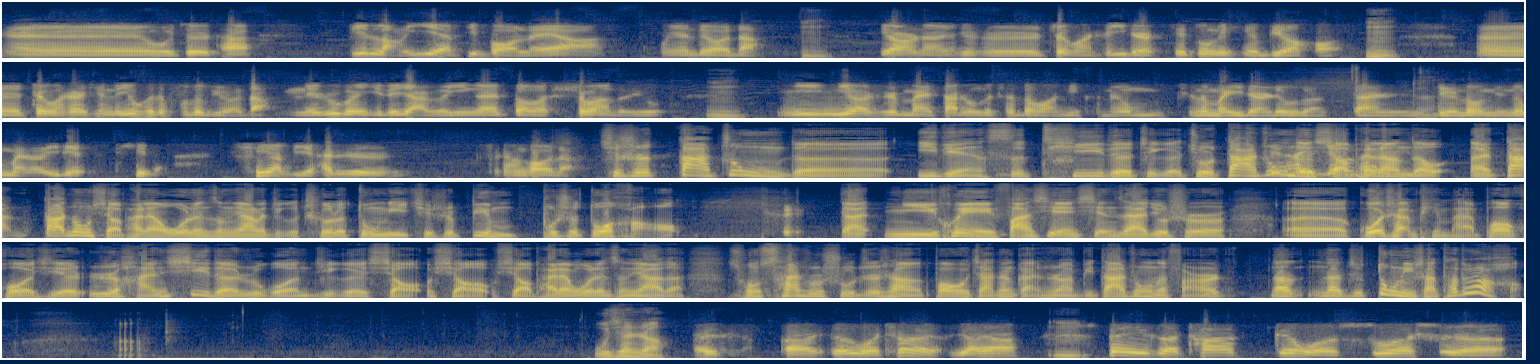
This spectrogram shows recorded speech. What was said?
嗯、我觉得它比朗逸啊、比宝来啊空间都要大。嗯。第二呢，就是这款车 1.4T 动力性比较好。嗯。呃，这款车现在优惠的幅度比较大，那入门级的价格应该到了十万左右。嗯。你你要是买大众的车的话，你可能只能买一点六的，但对领动你能买到一点四 T 的，性价比还是非常高的。其实大众的 1.4T 的这个，就是大众的小排量的，哎，大大众小排量涡轮增压的这个车的动力，其实并不是多好。对，但你会发现现在就是呃，国产品牌，包括一些日韩系的，如果这个小小小排量涡轮增压的，从参数数值上，包括驾乘感受上，比大众的反而那那就动力上它都要好啊。吴先生，哎啊，呃，我听了杨洋，嗯，再一个他跟我说是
